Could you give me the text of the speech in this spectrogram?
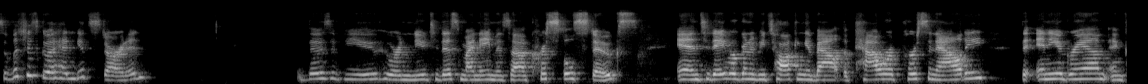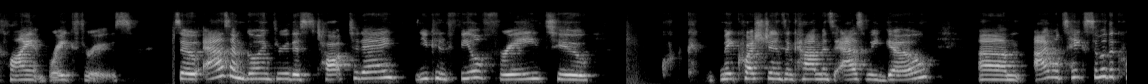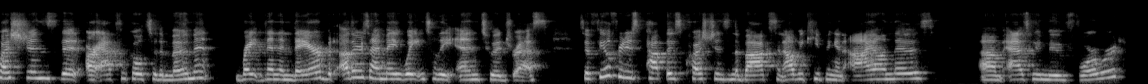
So let's just go ahead and get started. Those of you who are new to this, my name is uh, Crystal Stokes, and today we're going to be talking about the power of personality, the Enneagram, and client breakthroughs. So as I'm going through this talk today, you can feel free to make questions and comments as we go. Um, I will take some of the questions that are applicable to the moment right then and there, but others I may wait until the end to address. So feel free to just pop those questions in the box and I'll be keeping an eye on those um, as we move forward.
